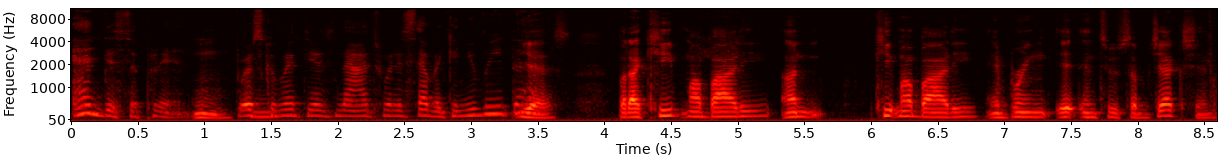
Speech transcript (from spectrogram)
and disciplined. Mm. First Corinthians 9 27. Can you read that? Yes, but I keep my body un, keep my body and bring it into subjection,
